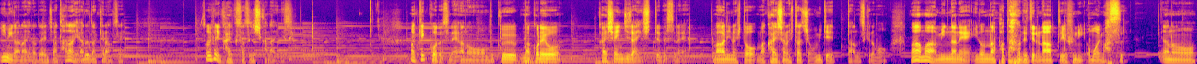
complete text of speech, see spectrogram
意味がないので、じゃあただやるだけなんですね。そういうふうに回復させるしかないんですよ。まあ、結構ですね、あの僕、まあ、これを会社員時代に知ってですね、周りの人、まあ、会社の人たちも見てたんですけども、まあまあみんなね、いろんなパターンが出てるなというふうに思います。あの、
